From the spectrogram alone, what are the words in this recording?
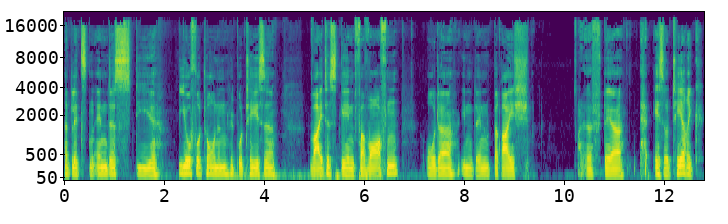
hat letzten Endes die Biophotonen-Hypothese weitestgehend verworfen oder in den Bereich äh, der Esoterik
